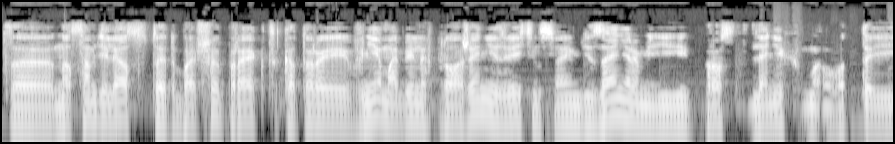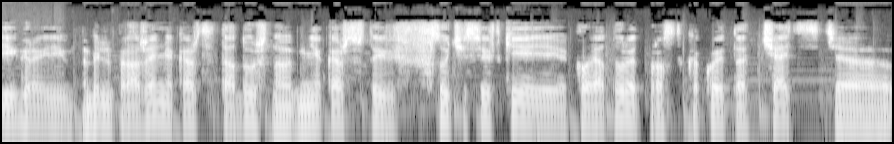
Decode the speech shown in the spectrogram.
это, на самом деле Asta это большой проект, который вне мобильных приложений известен своим дизайнерами, и просто для них вот игры и мобильные приложения, мне кажется, это одушно. Мне кажется, что и в случае SwiftKey клавиатура это просто какая-то часть э,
